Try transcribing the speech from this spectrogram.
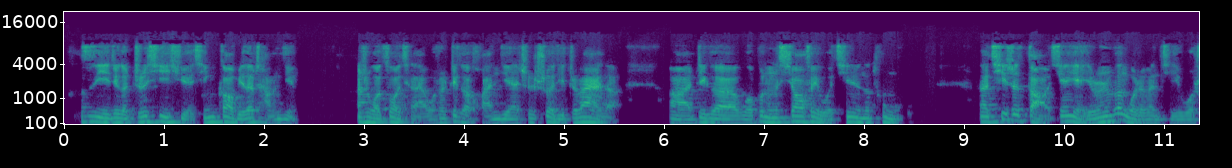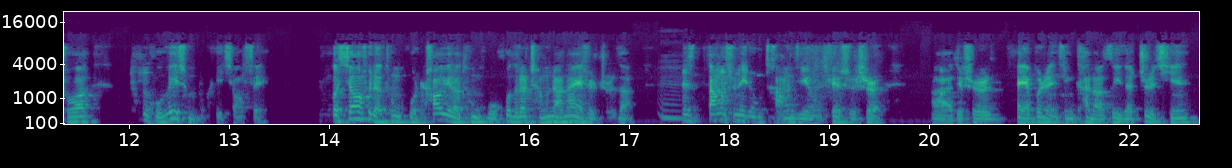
和自己这个直系血亲告别的场景。当时我坐起来，我说这个环节是设计之外的，啊，这个我不能消费我亲人的痛苦。那其实早先也有人问过这问题，我说痛苦为什么不可以消费？消费了痛苦，超越了痛苦，获得了成长，那也是值的。嗯，但是当时那种场景确实是。啊，就是再也不忍心看到自己的至亲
